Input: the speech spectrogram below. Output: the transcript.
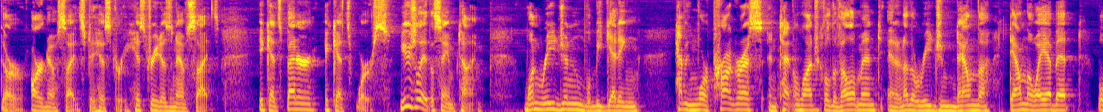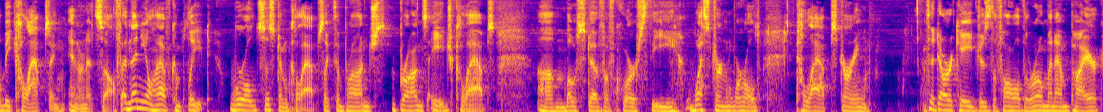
there are no sides to history. History doesn't have sides. It gets better, it gets worse, usually at the same time. One region will be getting having more progress and technological development and another region down the down the way a bit will be collapsing in on itself. And then you'll have complete world system collapse, like the Bronze, Bronze Age collapse. Um, most of, of course, the Western world collapsed during the Dark Ages, the fall of the Roman Empire.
